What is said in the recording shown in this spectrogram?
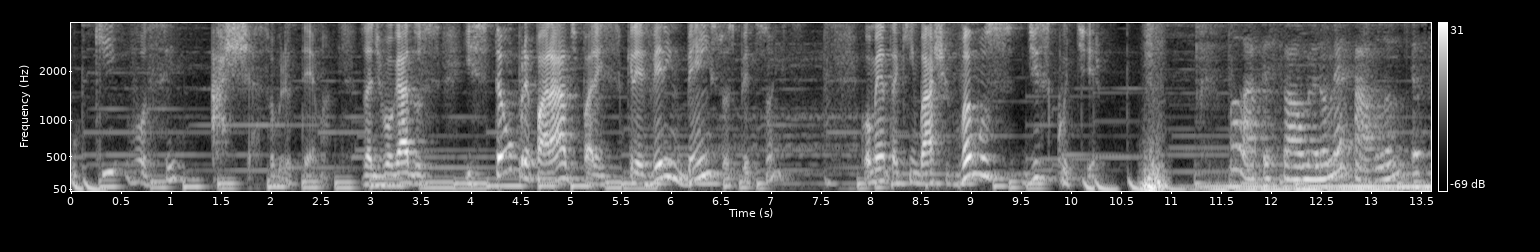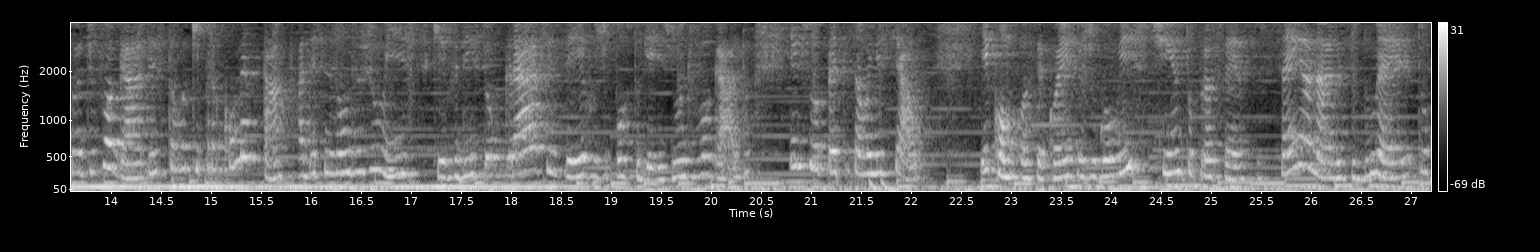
O que você acha sobre o tema? Os advogados estão preparados para escreverem bem suas petições? Comenta aqui embaixo, vamos discutir. Olá pessoal, meu nome é Paula, eu sou advogada e estou aqui para comentar a decisão do juiz que evidenciou graves erros de português de um advogado em sua petição inicial e, como consequência, julgou extinto o processo sem análise do mérito,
